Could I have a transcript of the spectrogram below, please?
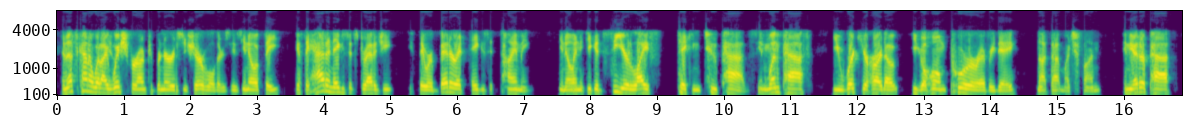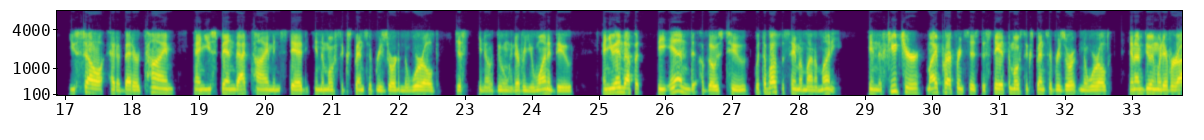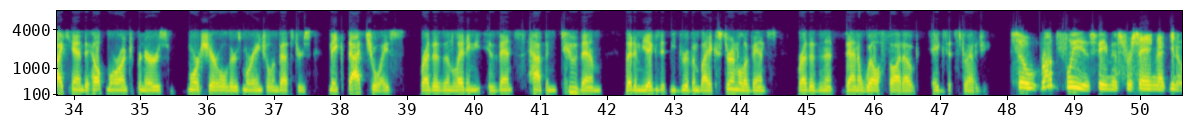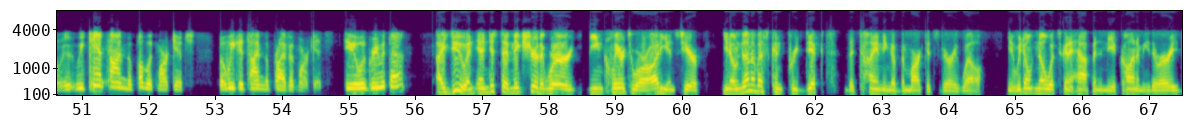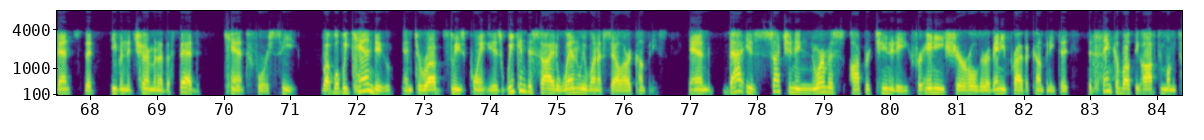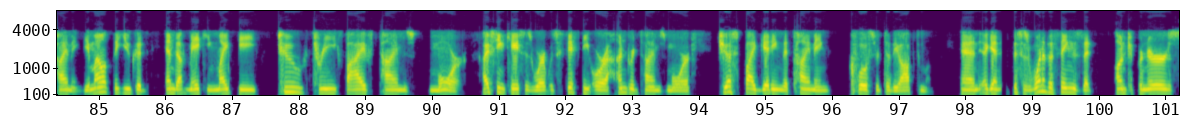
And that's kind of what I wish for entrepreneurs and shareholders is, you know, if they if they had an exit strategy, if they were better at exit timing, you know, and if you could see your life taking two paths. In one path, you work your heart out, you go home poorer every day, not that much fun. In the other path, you sell at a better time and you spend that time instead in the most expensive resort in the world, just, you know, doing whatever you want to do. And you end up at the end of those two with about the same amount of money. In the future, my preference is to stay at the most expensive resort in the world. And I'm doing whatever I can to help more entrepreneurs, more shareholders, more angel investors make that choice rather than letting events happen to them, letting the exit be driven by external events rather than, than a well thought out exit strategy. So Rob Slee is famous for saying that, you know, we can't time the public markets, but we could time the private markets. Do you agree with that? I do. And, and just to make sure that we're being clear to our audience here, you know, none of us can predict the timing of the markets very well. You know, we don't know what's going to happen in the economy. There are events that even the chairman of the Fed can't foresee. But what we can do, and to Rob Slee's point, is we can decide when we want to sell our companies. And that is such an enormous opportunity for any shareholder of any private company to, to think about the optimum timing. The amount that you could end up making might be two, three, five times more. I've seen cases where it was 50 or 100 times more just by getting the timing closer to the optimum. And again, this is one of the things that entrepreneurs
